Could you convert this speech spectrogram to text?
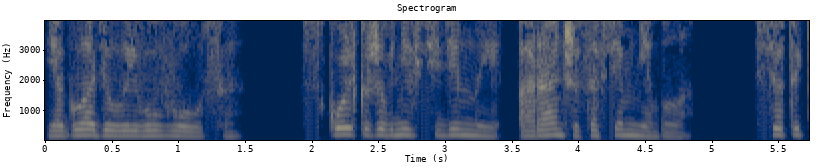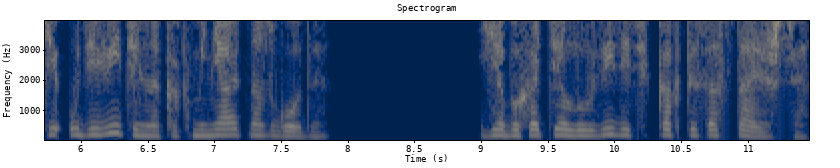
Я гладила его волосы. Сколько же в них седины, а раньше совсем не было. Все-таки удивительно, как меняют нас годы. «Я бы хотела увидеть, как ты состаришься»,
